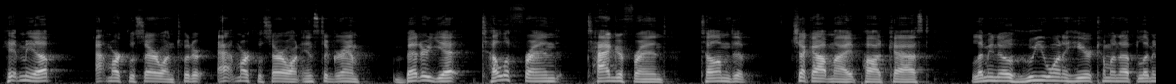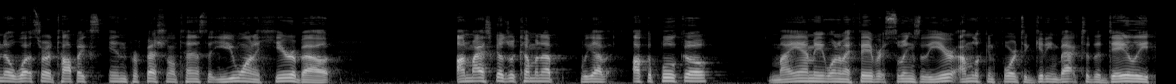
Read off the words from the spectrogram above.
hit me up at Mark Lucero on Twitter, at Mark Lucero on Instagram. Better yet, tell a friend, tag a friend, tell them to check out my podcast. Let me know who you want to hear coming up. Let me know what sort of topics in professional tennis that you want to hear about. On my schedule coming up, we have Acapulco, Miami, one of my favorite swings of the year. I'm looking forward to getting back to the daily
